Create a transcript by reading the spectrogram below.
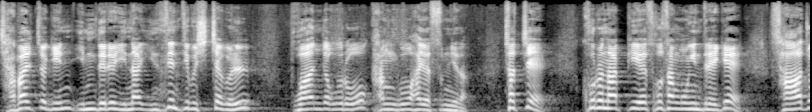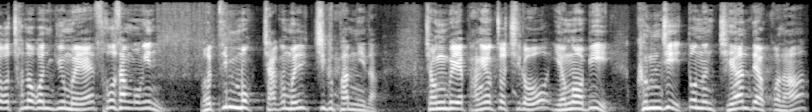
자발적인 임대료 인하 인센티브 시책을 보완적으로 강구하였습니다. 첫째, 코로나 피해 소상공인들에게 4조 1천억 원 규모의 소상공인 버팀목 자금을 지급합니다. 정부의 방역 조치로 영업이 금지 또는 제한되었거나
